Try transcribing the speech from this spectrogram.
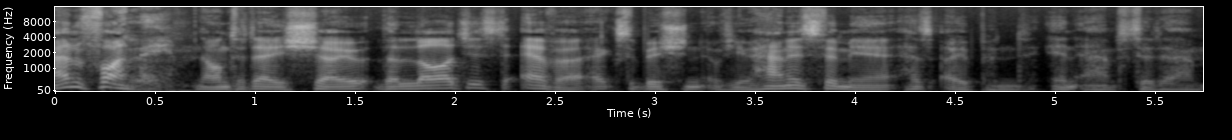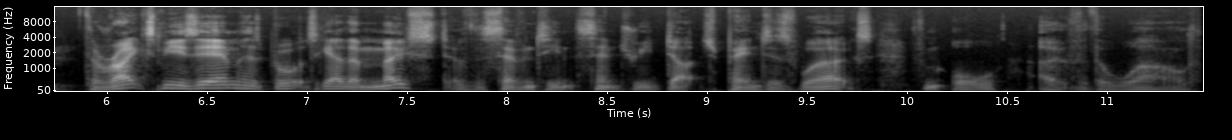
And finally, on today's show, the largest ever exhibition of Johannes Vermeer has opened in Amsterdam. The Rijksmuseum has brought together most of the 17th century Dutch painter's works from all over the world.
